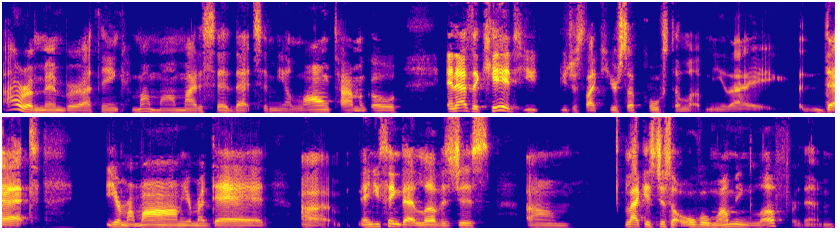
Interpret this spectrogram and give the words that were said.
I remember, I think my mom might have said that to me a long time ago. And as a kid, you you just like you're supposed to love me, like that. You're my mom, you're my dad, uh, and you think that love is just um, like it's just an overwhelming love for them,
